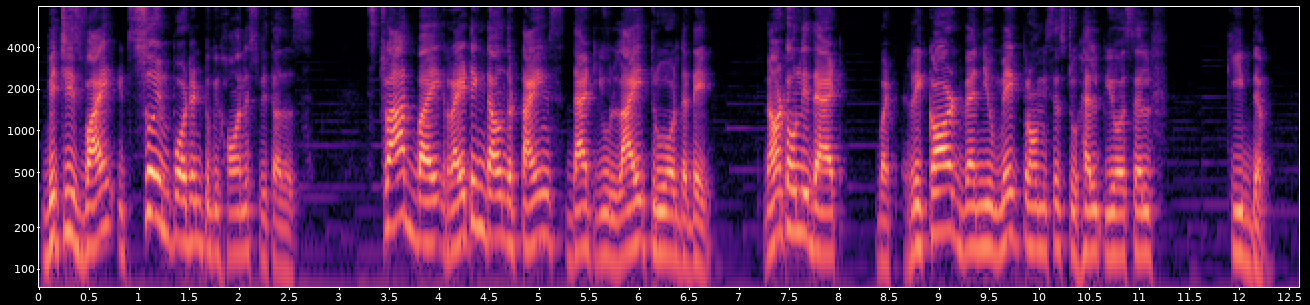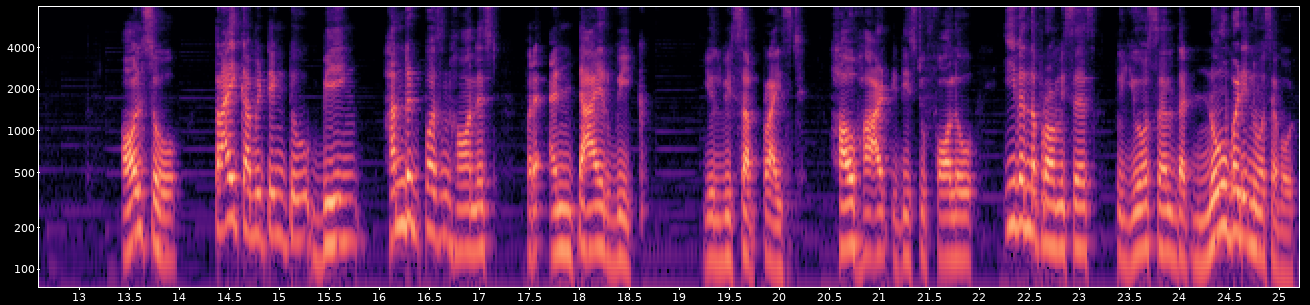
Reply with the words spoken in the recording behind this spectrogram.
Which is why it's so important to be honest with others. Start by writing down the times that you lie throughout the day. Not only that, but record when you make promises to help yourself keep them. Also, try committing to being 100% honest for an entire week. You'll be surprised how hard it is to follow even the promises to yourself that nobody knows about.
